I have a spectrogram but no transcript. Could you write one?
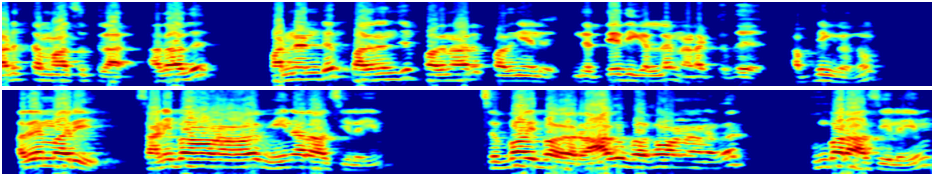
அடுத்த மாசத்துல அதாவது பன்னெண்டு பதினஞ்சு பதினாறு பதினேழு இந்த தேதிகள்ல நடக்குது அப்படிங்கிறதும் அதே மாதிரி சனி பகவானானவர் மீன ராசியிலையும் செவ்வாய் பக ராகு பகவானானவர் கும்பராசியிலையும்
